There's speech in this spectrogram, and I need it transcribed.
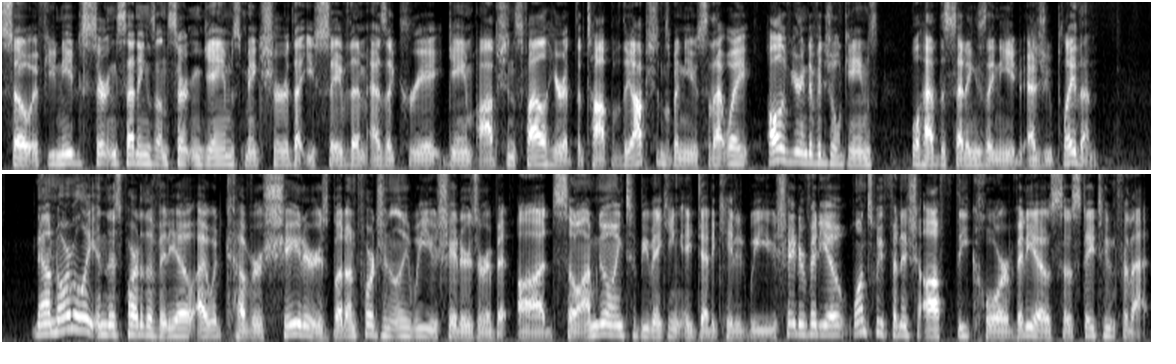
So if you need certain settings on certain games, make sure that you save them as a create game options file here at the top of the options menu. So that way all of your individual games will have the settings they need as you play them. Now normally in this part of the video I would cover shaders, but unfortunately Wii U shaders are a bit odd, so I'm going to be making a dedicated Wii U shader video once we finish off the core video, so stay tuned for that.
